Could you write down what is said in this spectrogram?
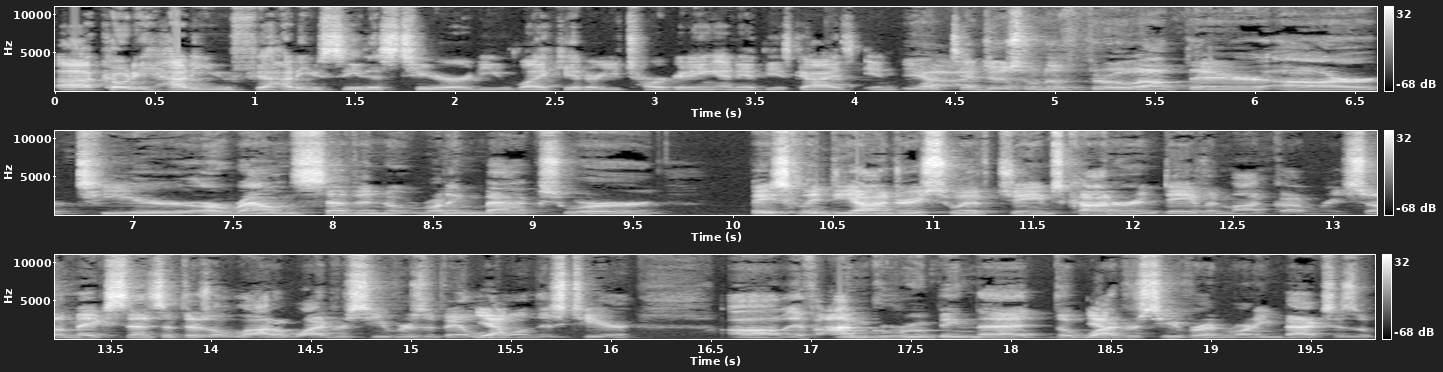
Uh, Kody, how do you feel, how do you see this tier? Do you like it? Are you targeting any of these guys in? Yeah, particular? I just want to throw out there our tier, our round seven running backs were basically DeAndre Swift, James Conner, and David Montgomery. So it makes sense that there's a lot of wide receivers available yeah. in this tier. Um, if I'm grouping that the yeah. wide receiver and running backs as a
